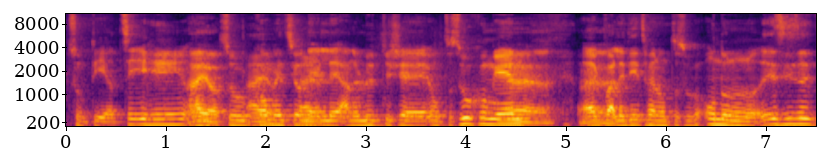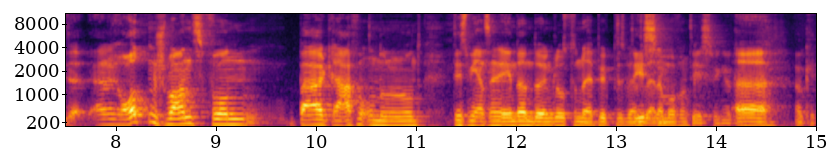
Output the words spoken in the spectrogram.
zum THC hin Ah ja, zu ah ja, konventionelle analytische Untersuchungen, Ja, ja, ja. äh, Qualitätsweinuntersuchungen und und und. Es ist ein Rattenschwanz von Paragraphen und und und. Das werden sie nicht ändern, da in Klosterneuburg, das werden sie weitermachen. deswegen okay. Äh, okay.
